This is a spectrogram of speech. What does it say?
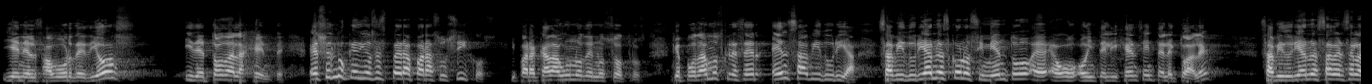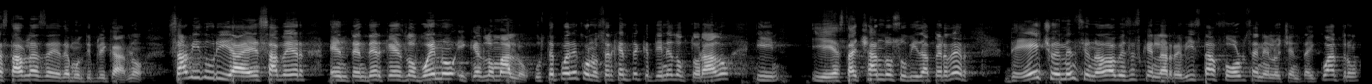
y en el favor de Dios y de toda la gente. Eso es lo que Dios espera para sus hijos y para cada uno de nosotros, que podamos crecer en sabiduría. Sabiduría no es conocimiento eh, o, inteligencia intelectual, ¿eh? Sabiduría no es saberse las tablas de, multiplicar, no. Sabiduría es saber entender qué es lo bueno y qué es lo malo. Usted puede conocer gente que tiene doctorado y, y está echando su vida a perder. De hecho, he mencionado a veces que en la revista Forbes en el 84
